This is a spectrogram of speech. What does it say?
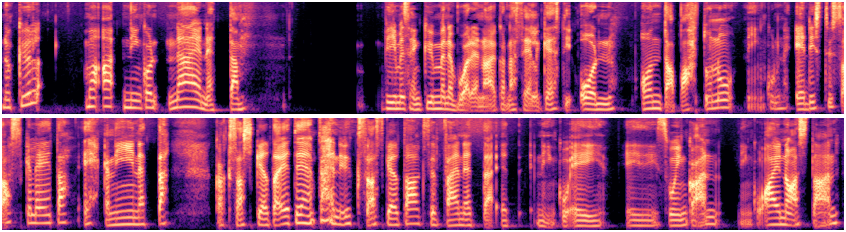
No kyllä mä niin kuin näen, että viimeisen kymmenen vuoden aikana selkeästi on, on tapahtunut niin kuin edistysaskeleita. Ehkä niin, että kaksi askelta eteenpäin, yksi askel taaksepäin, että, että niin kuin ei, ei suinkaan niin kuin ainoastaan –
